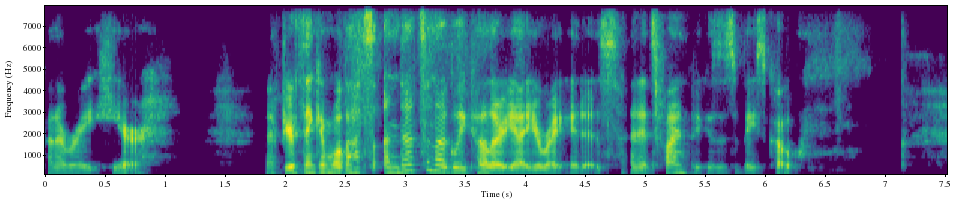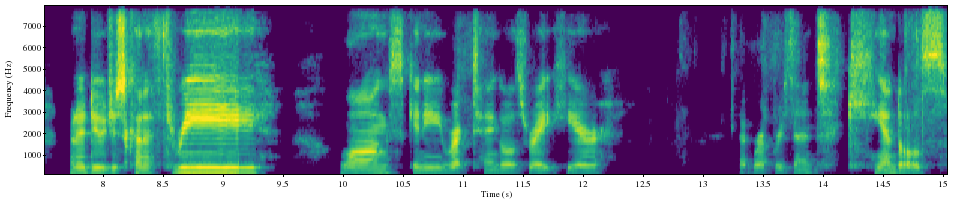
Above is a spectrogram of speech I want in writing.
kind of right here. If you're thinking, well, that's and that's an ugly color. Yeah, you're right. It is. And it's fine because it's a base coat. I'm going to do just kind of three long, skinny rectangles right here that represent candles.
